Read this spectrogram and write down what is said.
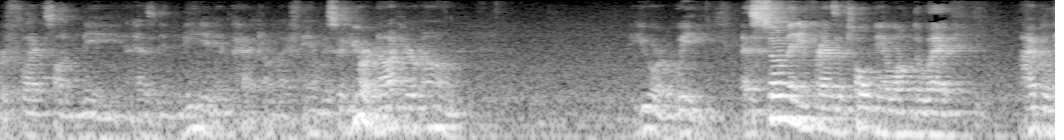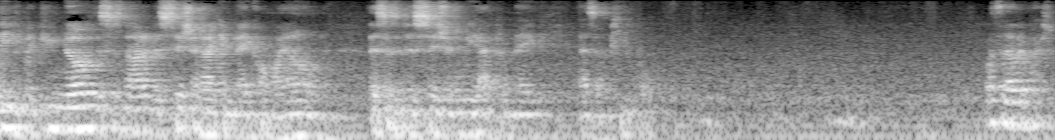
reflects on me and has an immediate impact on my family. So you are not your own. You are we. As so many friends have told me along the way, I believe, but you know this is not a decision I can make on my own. This is a decision we have to make as a people. What's the other question?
